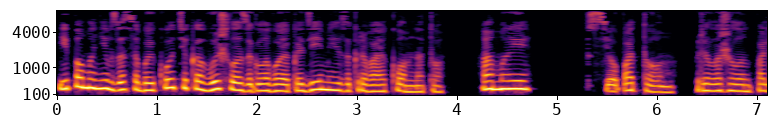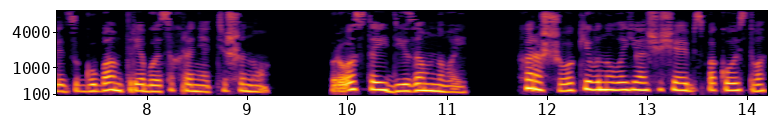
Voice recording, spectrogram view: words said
и, поманив за собой котика, вышла за главой академии, закрывая комнату. «А мы...» «Все потом», — приложил он палец к губам, требуя сохранять тишину. «Просто иди за мной». «Хорошо», — кивнула я, ощущая беспокойство.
